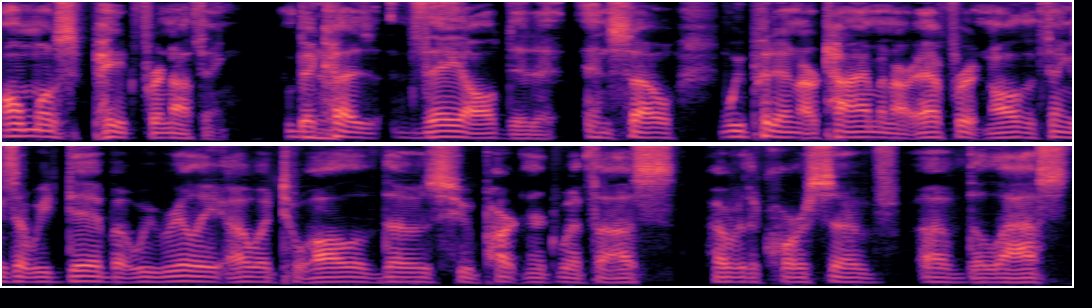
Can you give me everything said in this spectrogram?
almost paid for nothing because yeah. they all did it. And so we put in our time and our effort and all the things that we did, but we really owe it to all of those who partnered with us over the course of, of the last,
